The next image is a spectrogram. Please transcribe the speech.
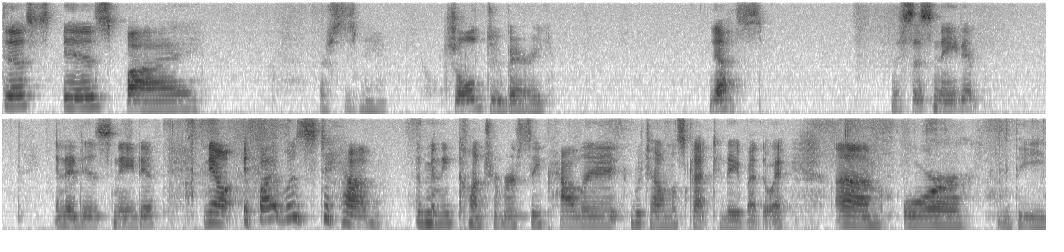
this is by, what's his name? Joel Dewberry. Yes. This is native. And it is native. Now, if I was to have the mini controversy palette, which I almost got today, by the way, um, or the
